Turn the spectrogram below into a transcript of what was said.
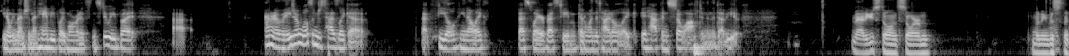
you know we mentioned that Hamby played more minutes than Stewie, but uh, I don't know. A'ja Wilson just has like a that feel, you know, like best player, best team, gonna win the title. Like it happens so often in the W. Matt, are you still on Storm winning this thing?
